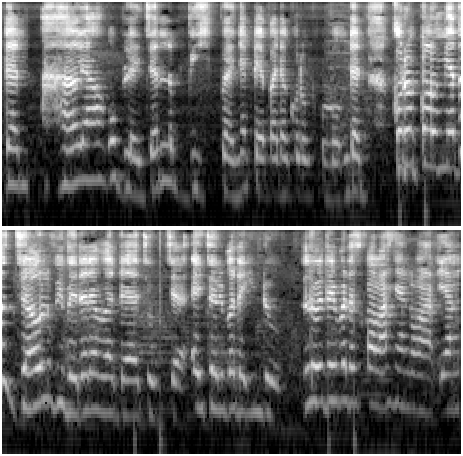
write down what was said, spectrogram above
Dan hal yang aku belajar lebih banyak daripada kurikulum. Dan kurikulumnya tuh jauh lebih beda daripada Jogja eh daripada Indo. Lebih daripada sekolahnya yang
